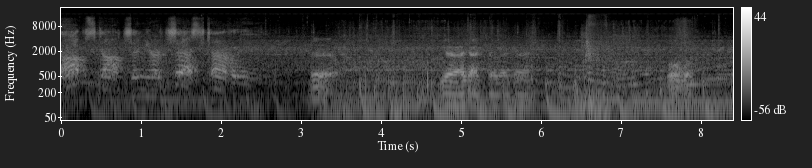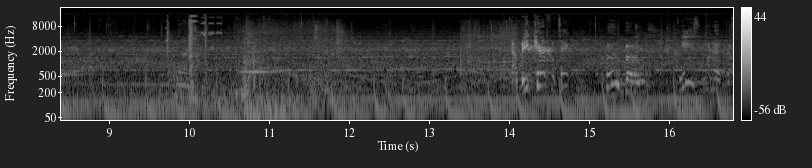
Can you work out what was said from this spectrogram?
hopscotch in your chest cavity. Yeah. Yeah, I gotta kill that guy. Whoa, whoa. Now be careful taking Boom Boom. He's one of the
